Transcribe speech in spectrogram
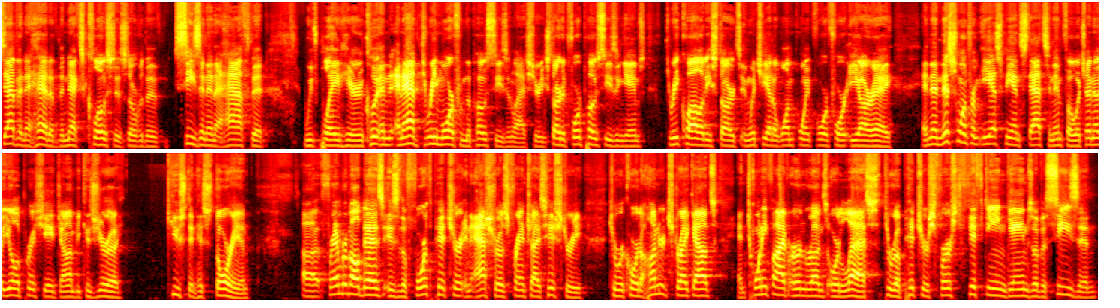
seven ahead of the next closest over the season and a half that we've played here, including and add three more from the postseason last year. He started four postseason games, three quality starts in which he had a 1.44 ERA. And then this one from ESPN Stats and Info, which I know you'll appreciate, John, because you're a Houston historian. Uh, Framber Valdez is the fourth pitcher in Astros franchise history to record 100 strikeouts and 25 earned runs or less through a pitcher's first 15 games of a season,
